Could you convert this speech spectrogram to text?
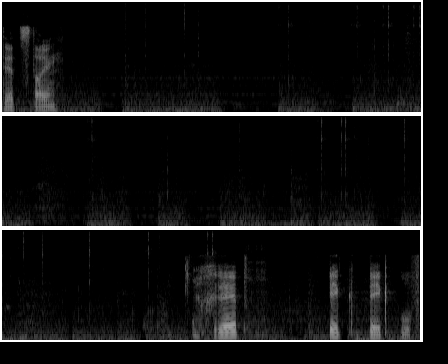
That's dying. Rip. Big, big oof.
